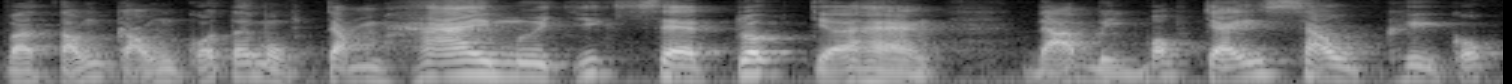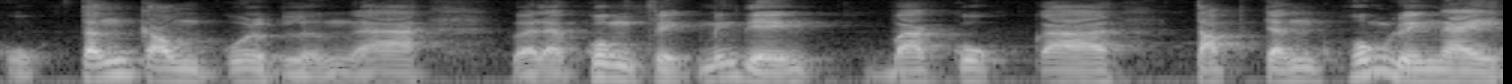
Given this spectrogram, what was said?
và tổng cộng có tới 120 chiếc xe truck chở hàng đã bị bốc cháy sau khi có cuộc tấn công của lực lượng à, gọi là quân Việt Miến Điện và cuộc à, tập trận huấn luyện này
